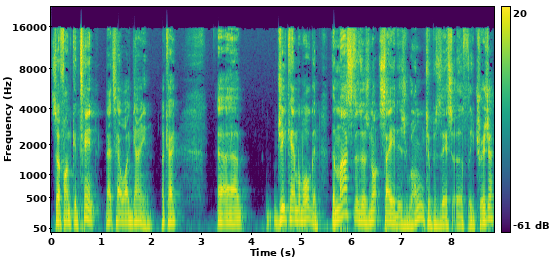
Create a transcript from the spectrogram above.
So if I'm content, that's how I gain. Okay. Uh, G. Campbell Morgan. The master does not say it is wrong to possess earthly treasure.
